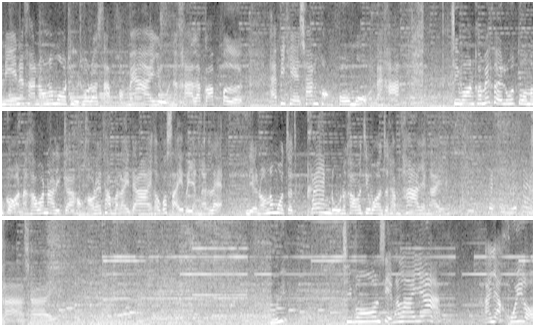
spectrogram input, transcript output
นนี้นะคะน้องนโมถือโทรศัพท์ของแม่อายอยู่นะคะ แล้วก็เปิดแอปพลิเคชันของโ o โมนะคะจีวอนเขาไม่เคยรู้ตัวมาก่อนนะคะ ว่านาฬิกาของเขาได้ทำอะไรได้ เขาก็ใส่ไปอย่างนั้นแหละ เดี๋ยวน้องนโมจะแกล้งดูนะคะ ว่าจีวอนจะทำท่ายังไงแบบนี้ค่ะค่ะใช่หุยจีวอนเสียงอะไรอะอะอยากคุยเหรอ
